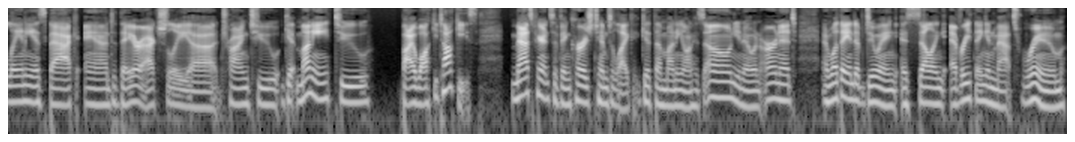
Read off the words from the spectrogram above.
Lanny is back, and they are actually uh, trying to get money to buy walkie talkies. Matt's parents have encouraged him to like get the money on his own, you know, and earn it. And what they end up doing is selling everything in Matt's room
